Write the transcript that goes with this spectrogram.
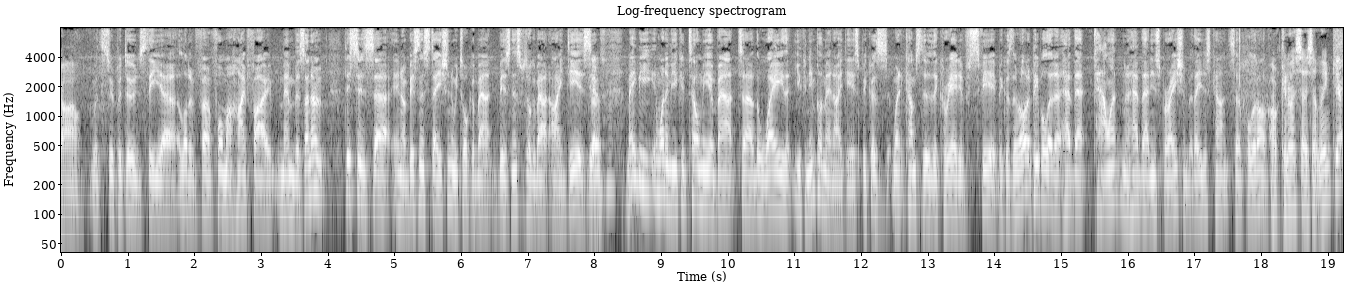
child. with Super Dudes, the uh, a lot of uh, former Hi-Fi members. I know this is uh, you know a business station. We talk about business. We talk about ideas. So Yes. maybe one of you could tell me about uh, the way that you can implement ideas. Because when it comes to the creative sphere, because there are a lot of people that have that talent and have that inspiration, but they just can't uh, pull it off. Oh, can I say something? Yep.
